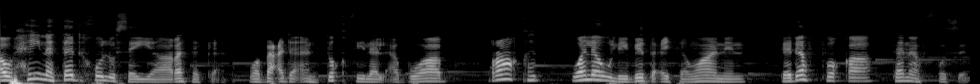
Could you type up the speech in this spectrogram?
أو حين تدخل سيارتك وبعد أن تقفل الأبواب راقب ولو لبضع ثوان تدفق تنفسك.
